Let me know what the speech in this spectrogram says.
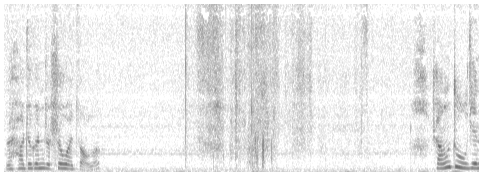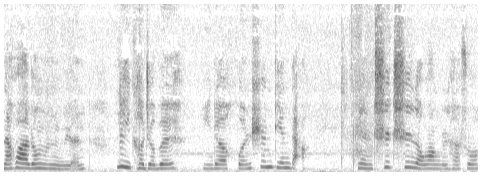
然后就跟着侍卫走了。城主见到画中的女人，立刻就被迷得浑身颠倒，便痴痴的望着她说：“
